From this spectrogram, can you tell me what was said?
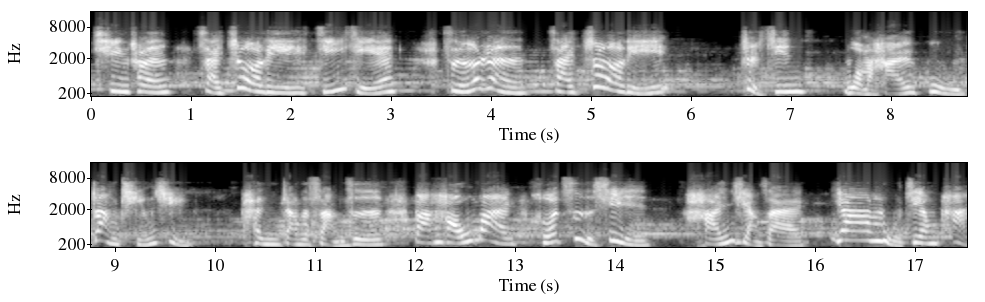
青春在这里集结，责任在这里。至今，我们还鼓胀情绪，喷张的嗓子，把豪迈和自信喊响在鸭绿江畔。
